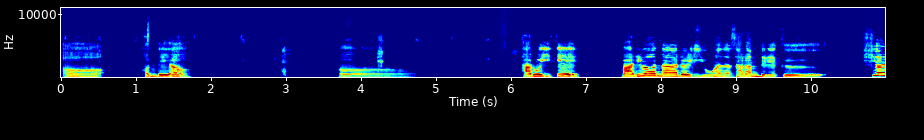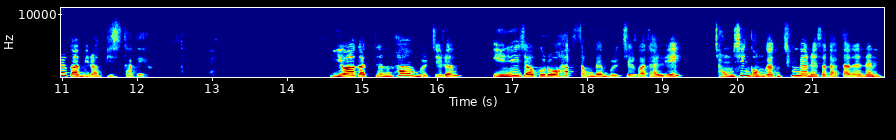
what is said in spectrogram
어, 건데요. 어, 바로 이게 마리화나를 이용하는 사람들의 그 희열감이랑 비슷하대요. 이와 같은 화학 물질은 인위적으로 합성된 물질과 달리 정신 건강 측면에서 나타나는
